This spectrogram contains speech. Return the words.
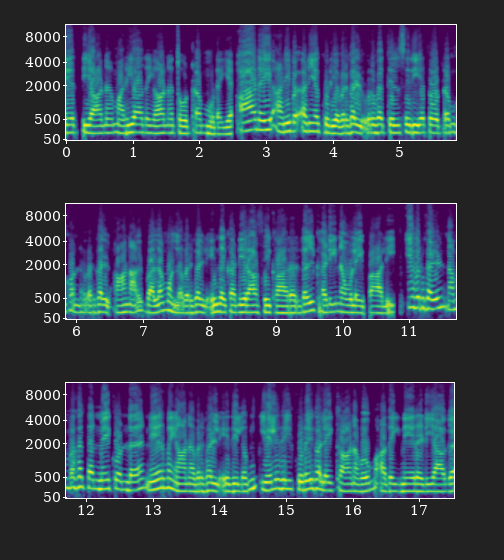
நேர்த்தியான மரியாதையான தோற்றம் உடைய ஆடை அணிப அணியக்கூடியவர்கள் உருவத்தில் சிறிய தோற்றம் கொண்டவர்கள் ஆனால் பலம் உள்ளவர்கள் இந்த கன்னிராசிக்காரர்கள் கடின உழைப்பாளி. இவர்கள் நம்பகத்தன்மை கொண்ட நேர்மையானவர்கள். எதிலும் எளிதில் குறைகளை காணவும் அதை நேரடியாக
